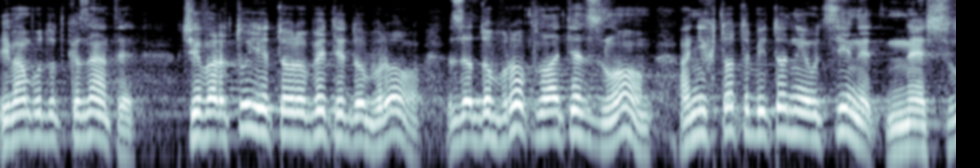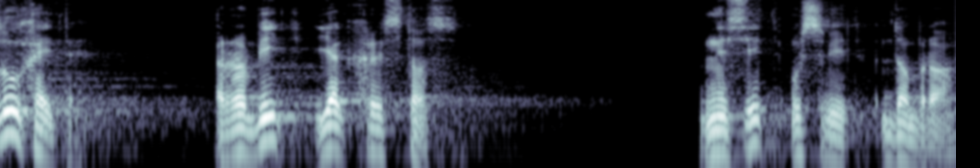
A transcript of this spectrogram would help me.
І вам будуть казати, чи вартує то робити добро, за добро платять злом, а ніхто тобі то не оцінить. Не слухайте. Робіть, як Христос. Несіть у світ добро.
